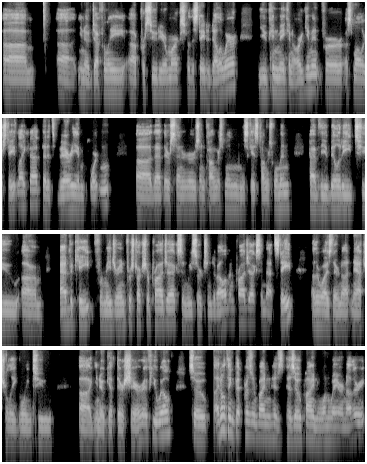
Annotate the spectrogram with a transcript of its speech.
um, uh, you know, definitely uh, pursued earmarks for the state of Delaware. You can make an argument for a smaller state like that that it's very important uh, that their senators and congressmen, in this case congresswomen, have the ability to um, advocate for major infrastructure projects and research and development projects in that state. Otherwise, they're not naturally going to uh, you know, get their share, if you will. So I don't think that President Biden has has opined one way or another.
